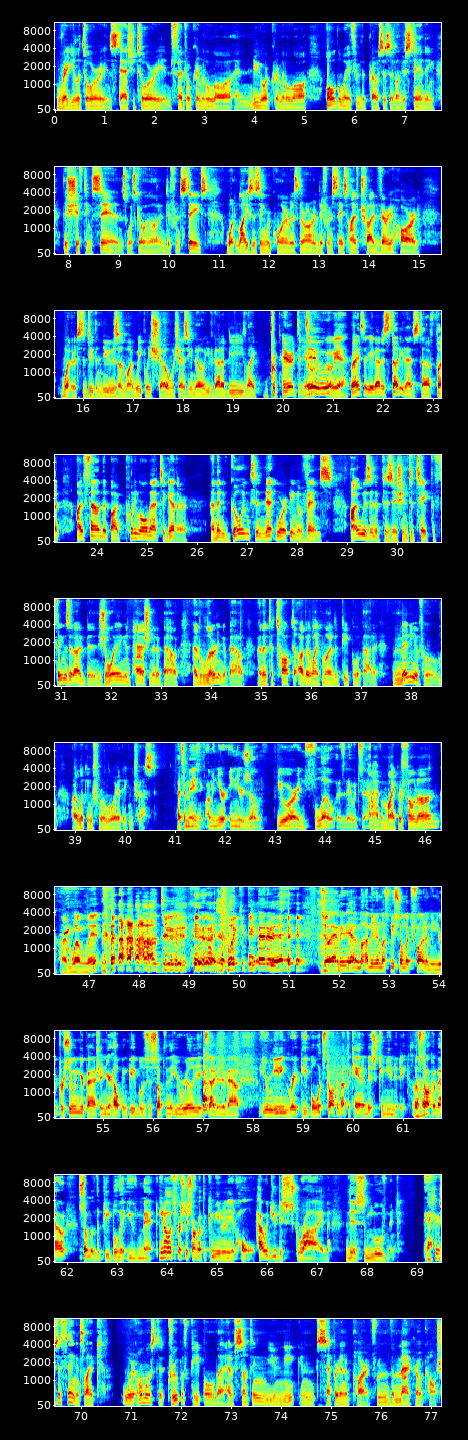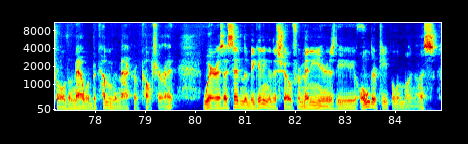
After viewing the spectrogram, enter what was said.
regulatory and statutory and federal criminal law and New York criminal law, all the way through the process of understanding the shifting sands, what's going on in different states, what licensing requirements there are in different states. I've tried very hard whether it's to do the news on my weekly show, which, as you know, you've got to be like prepared to Yeah. do. Oh, oh yeah. Right. So you got to study that stuff. But I've found that by putting all that together and then going to networking events, I was in a position to take the things that I've been enjoying and passionate about and learning about, and then to talk to other like minded people about it, many of whom are looking for a lawyer they can trust. That's amazing. I mean, you're in your zone. You are in flow, as they would say. I have a microphone on. I'm well lit. Dude, what could be better? so I mean, yeah, I mean, it must be so much fun. I mean, you're pursuing your passion. You're helping people. This is something that you're really excited about. You're meeting great people. Let's talk about the cannabis community. Let's uh-huh. talk about some of the people that you've met. You know, let's first just talk about the community at whole. How would you describe this movement? Here's the thing it's like we're almost a group of people that have something unique and separate and apart from the macro culture, although now we're becoming the macro culture, right? Whereas I said in the beginning of the show, for many years, the older people among us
